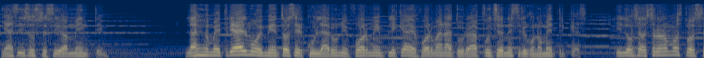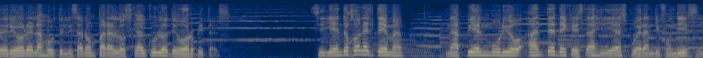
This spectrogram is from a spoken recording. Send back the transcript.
y así sucesivamente. La geometría del movimiento circular uniforme implica de forma natural funciones trigonométricas, y los astrónomos posteriores las utilizaron para los cálculos de órbitas. Siguiendo con el tema, Napier murió antes de que estas ideas puedan difundirse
